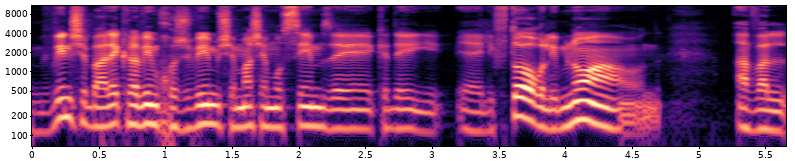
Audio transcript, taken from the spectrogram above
מבין שבעלי כלבים חושבים שמה שהם עושים זה כדי אה, לפתור, למנוע, אבל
